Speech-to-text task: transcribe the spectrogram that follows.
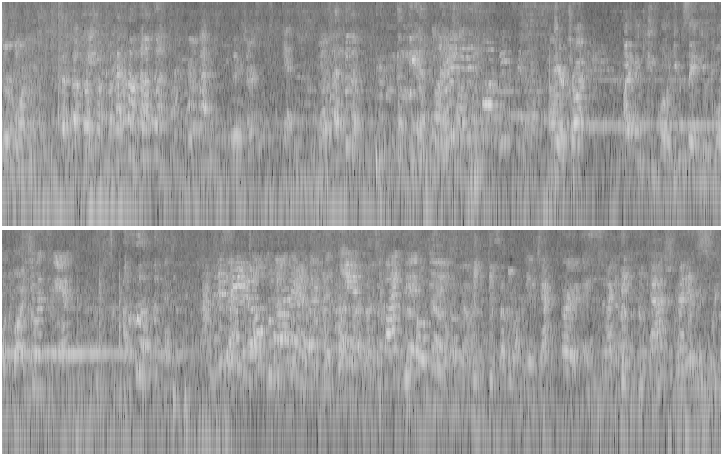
Sure, why not? Picture? Yes. Yes. Go on. What did you just walk into? Here, try. I think he's willing. He was saying he was willing to buy You some. want some ants? I'm gonna say no. No, they're invisible I did, do you have a check or I can take cash, credit? Sleep,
